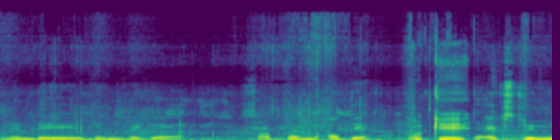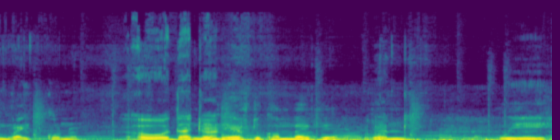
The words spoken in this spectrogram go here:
and then they they will take a sharp turn out there. Okay. The extreme right corner. Oh, that and one. They have to come back here. Then okay. we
